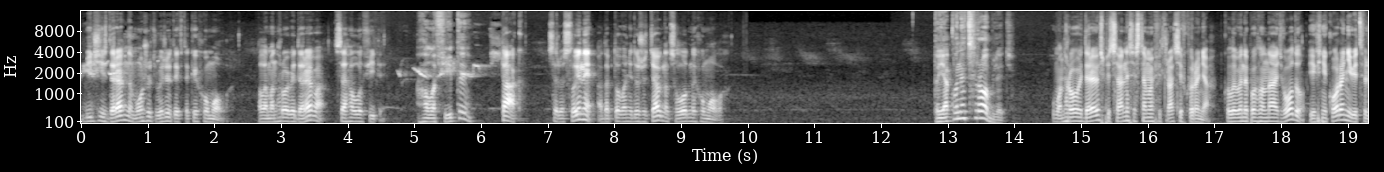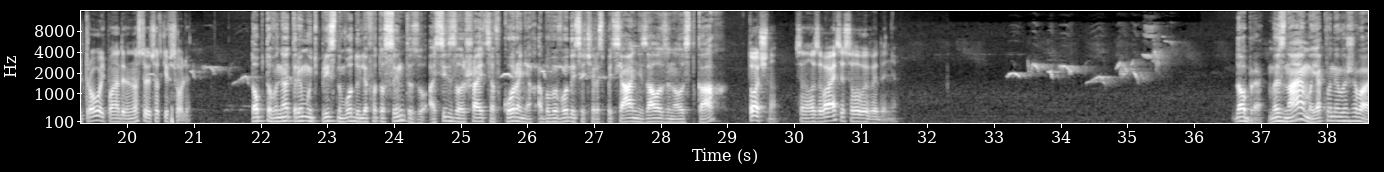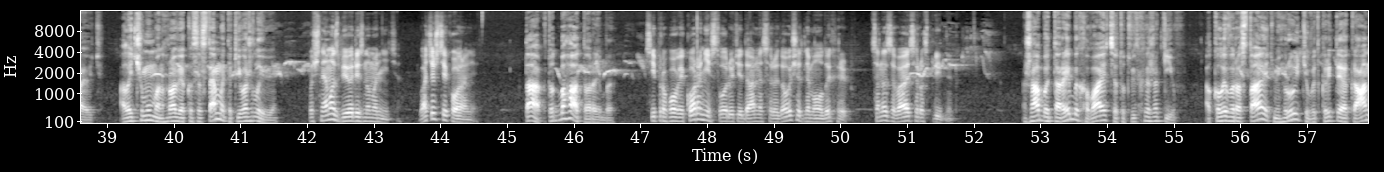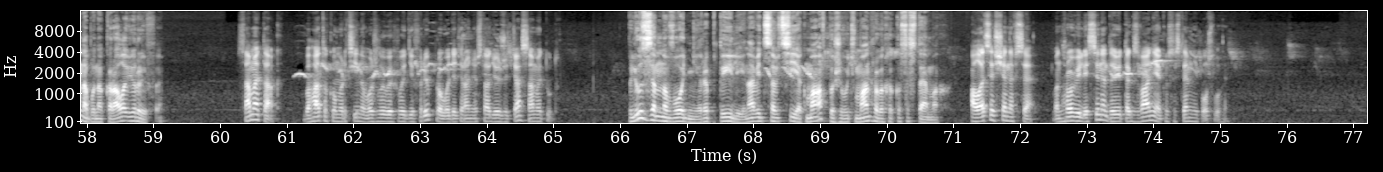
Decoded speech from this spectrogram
Більшість дерев не можуть вижити в таких умовах. Але мангрові дерева це галофіти. Галофіти? Так, це рослини, адаптовані до життя в надсолодних умовах. То як вони це роблять? У мангрових дерев спеціальна система фільтрації в коренях. Коли вони поглинають воду, їхні корені відфільтровують понад 90% солі. Тобто вони отримують прісну воду для фотосинтезу, а сіль залишається в коренях або виводиться через спеціальні залози на листках? Точно, це називається солове видання. Добре, ми знаємо, як вони виживають. Але чому мангрові екосистеми такі важливі? Почнемо з біорізноманіття. Бачиш ці корені? Так, тут багато риби. Ці пропові корені створюють ідеальне середовище для молодих риб. Це називається розплідник. Жаби та риби ховаються тут від хижаків, а коли виростають, мігрують у відкритий океан або на коралові рифи. Саме так. Багато комерційно важливих видів риб проводять ранню стадію життя саме тут. Плюс земноводні, рептилії, навіть савці, як мавпи, живуть в мангрових екосистемах. Але це ще не все. Мангрові ліси надають так звані екосистемні послуги.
